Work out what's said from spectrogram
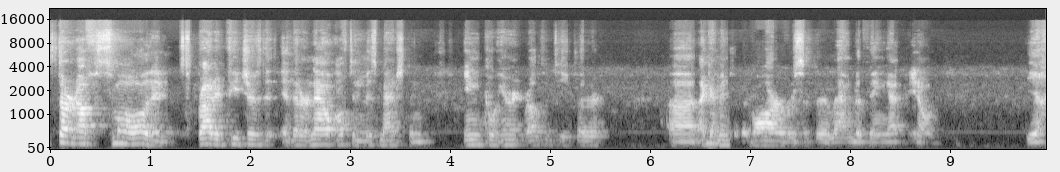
started off small and it sprouted features that, that are now often mismatched and incoherent relative to each other. Uh, like I mentioned, the var versus the lambda thing. That you know, yeah,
